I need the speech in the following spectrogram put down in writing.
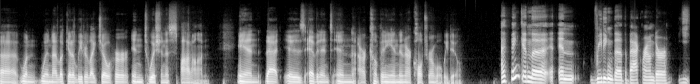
uh, when when I look at a leader like Jo, her intuition is spot on, and that is evident in our company and in our culture and what we do. I think in the in reading the the backgrounder, y-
